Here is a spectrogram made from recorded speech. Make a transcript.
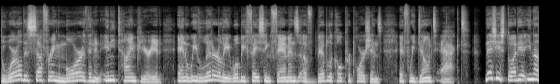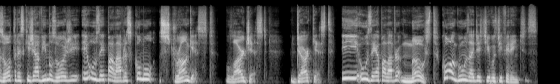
The world is suffering more than in any time period, and we literally will be facing famines of biblical proportions if we don't act. Nesta história e nas outras que já vimos hoje, eu usei palavras como strongest, largest, darkest e usei a palavra most com alguns adjetivos diferentes.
